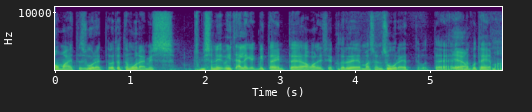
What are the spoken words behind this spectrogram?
omaette suurettevõtete mure, mis mis on jällegi mitte ainult avaliku sektori teema, see on suure ettevõtte ja. nagu teema.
